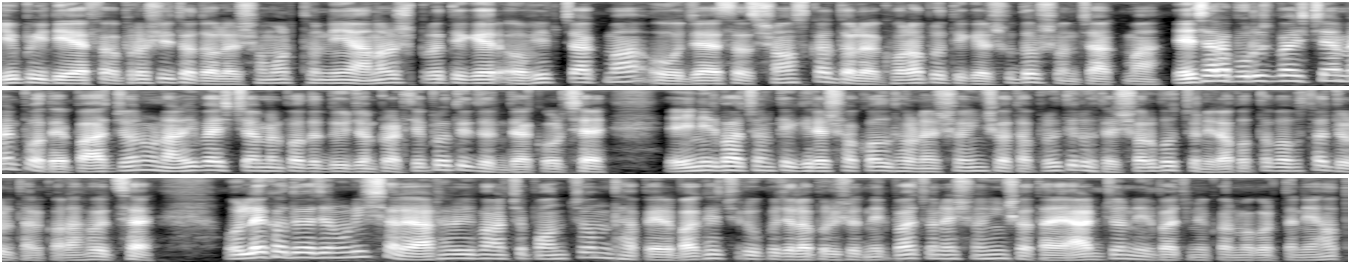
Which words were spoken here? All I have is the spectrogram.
ইউপিডিএফ প্রসিত দলের সমর্থন নিয়ে আনারস প্রতীকের অভিপ চাকমা ও জেএসএস সংস্কার দলের ঘোড়া প্রতীকের সুদর্শন চাকমা। এছাড়া পুরুষ ভাইস চেয়ারম্যান পদে পাঁচজন ও নারী ভাইস চেয়ারম্যান পদে দুইজন প্রার্থী প্রতিদ্বন্দ্বিতা করছে। এই নির্বাচনকে ঘিরে সকল ধরনের সহিংসতা প্রতিরোধে সর্বোচ্চ নিরাপত্তা ব্যবস্থা জোরদার করা হয়েছে। উল্লেখ্য, দুই হাজার উনিশ সালে আঠারোই মার্চ পঞ্চম ধাপের বাঘেছড়ি উপজেলা পরিষদ নির্বাচনে সহিংসতায় আটজন নির্বাচনী কর্মকর্তা নিহত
